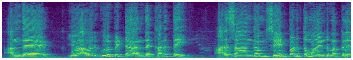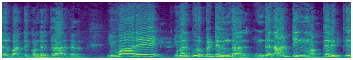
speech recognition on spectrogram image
அந்த இவ- அவர் குறிப்பிட்ட அந்த கருத்தை அரசாங்கம் செயற்படுத்துமா என்று மக்கள் எதிர்பார்த்துக் கொண்டிருக்கிறார்கள். இவ்வாறு இவர் குறிப்பிட்டிருந்தால் இந்த நாட்டின் மக்களுக்கு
